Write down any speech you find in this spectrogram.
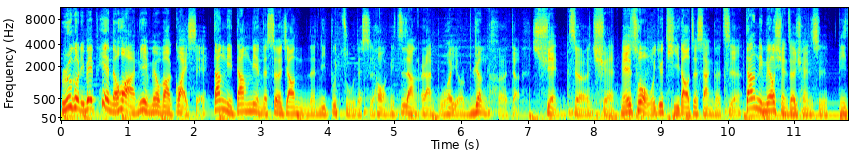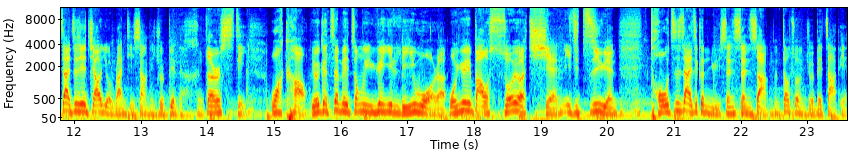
如果你被骗的话，你也没有办法怪谁。当你当面的社交能力不足的时候，你自然而然不会有任何的选择权。没错，我就提到这三个字。当你没有选择权时，你在这些交友软体上，你就会变得很 thirsty。哇靠，有一个正妹终于愿意理我了，我愿意把我所有的钱以及资源投资在这个女生身上，到最后你就会被诈骗。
